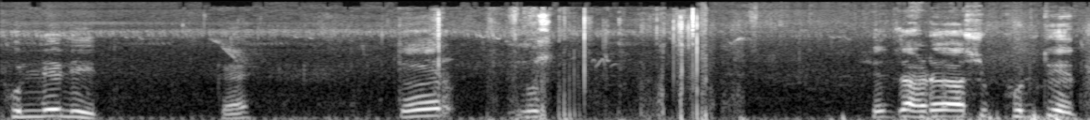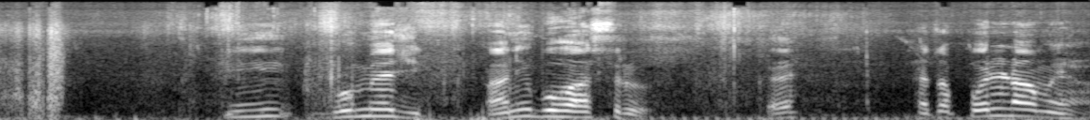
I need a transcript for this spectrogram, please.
फुललेली आहेत काय? तर नुस हे झाडं अशी फुलतेत की ब्रोमॅजिक आणि बोहास्त्र काय? ह्याचा परिणाम आहे हा.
